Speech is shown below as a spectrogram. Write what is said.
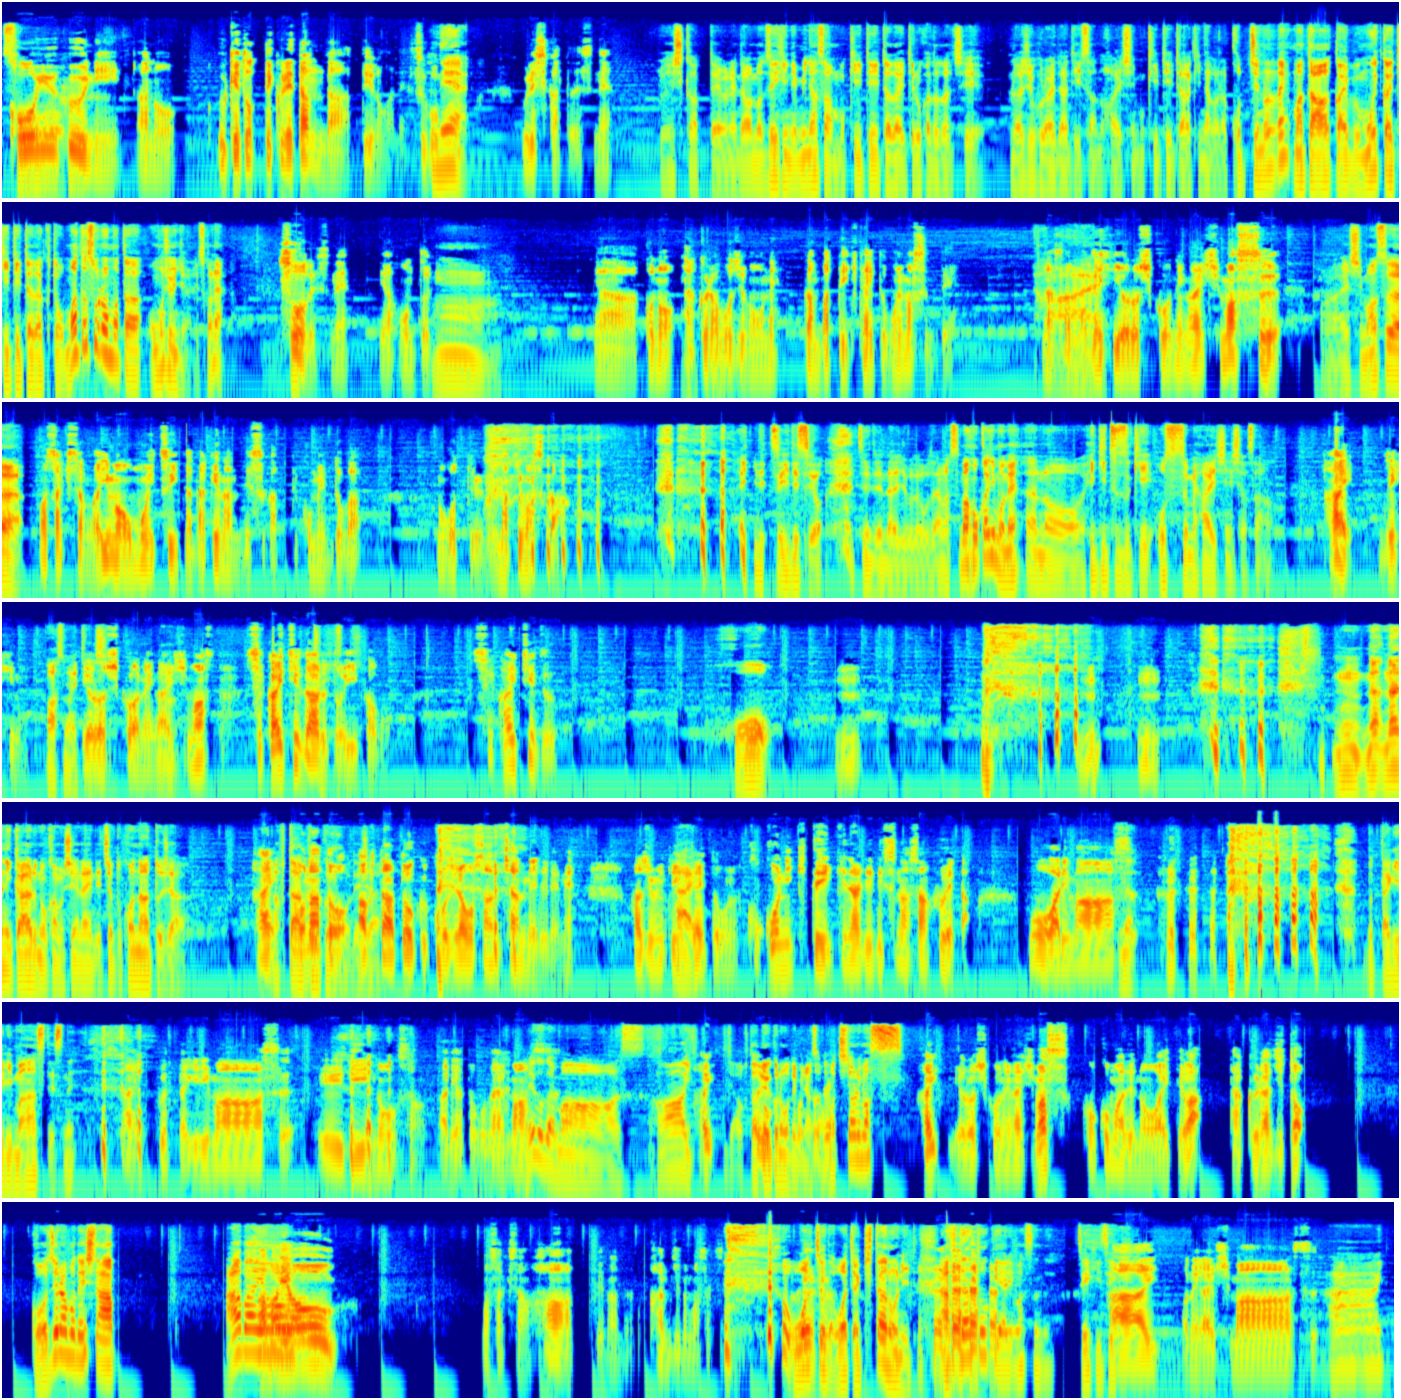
こういうそ風に、あの、受け取ってくれたんだっていうのがね、すごくね嬉しかったですね。嬉しかったよね。だからまあぜひね、皆さんも聞いていただいてる方たち、ラジオフライダディさんの配信も聞いていただきながら、こっちのね、またアーカイブもう一回聞いていただくと、またそれはまた面白いんじゃないですかね。そうですね。いや、本当に。いん。やーこの桜ぼ島をね、頑張っていきたいと思いますんで、皆さんもはいぜひよろしくお願いします。お願いします。まさきさんが今思いついただけなんですがってコメントが残ってるんで待ちますか。いいです、いいですよ。全然大丈夫でございます。まあ、他にもね、あの、引き続きおすすめ配信者さん、はい。ぜひね、パーソナリティよろしくお願いします。世界地図あるといいかも。世界地図？ほう。うん。うん？うん。うん、な、何かあるのかもしれないんで、ちょっとこの後じゃはい。アフターこのトークの後アフタートーク、こじらおさんチャンネルでね、始めていきたいと思います。ここに来ていきなりリスナーさん増えた。もう終わりまーなす。あ、ぶった切りますですね。はい。ぶった切りまーす。AD ノンさん、ありがとうございます。ありがとうございます。はーい。はい。じゃあ、アフタートークの方で皆さんお待ちしております。はい。よろしくお願いします。ここまでのお相手は、タクラジと、こちらもでした。あばよーあばよーまさきさん、はーってなんだろう。漢字のまさきさん。終わっちゃった、終わっちゃった。来たのに。アフタートークやりますんで。ぜひぜひ。はい。お願いします。ーい。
